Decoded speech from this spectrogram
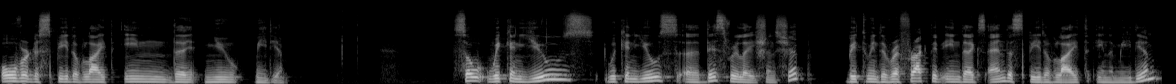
over the speed of light in the new medium. So we can use, we can use uh, this relationship between the refractive index and the speed of light in the medium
